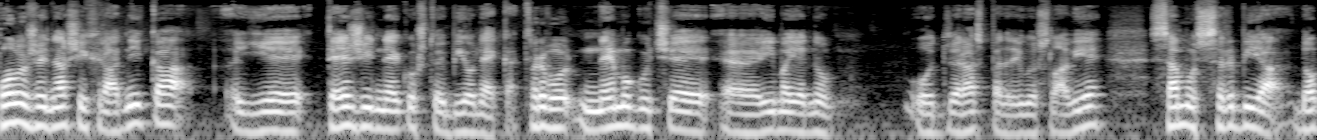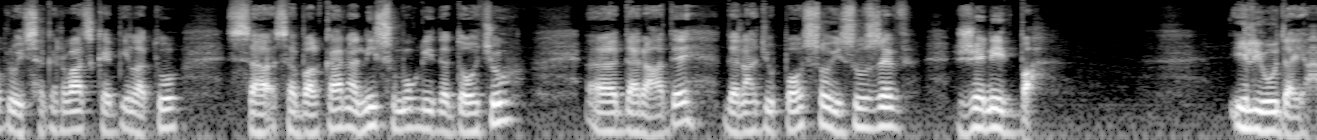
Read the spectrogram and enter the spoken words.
položaj naših radnika je teži nego što je bio nekad. Prvo, nemoguće e, ima jedno od raspada Jugoslavije, samo Srbija, dobro i sa Hrvatska je bila tu, sa, sa Balkana nisu mogli da dođu e, da rade, da nađu posao, izuzev ženitba ili udaja.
